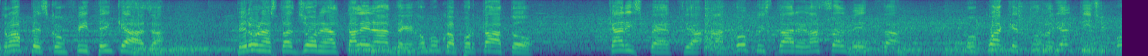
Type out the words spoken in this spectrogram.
troppe sconfitte in casa per una stagione altalenante che comunque ha portato Cari Spezia a conquistare la salvezza con qualche turno di anticipo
